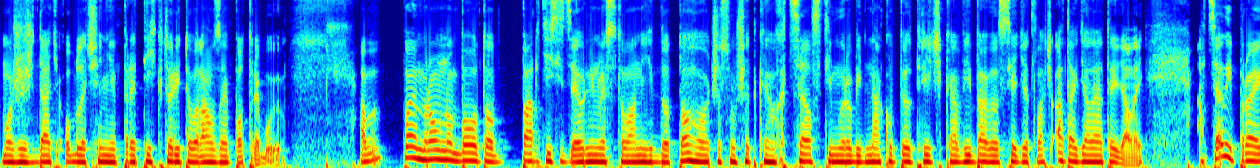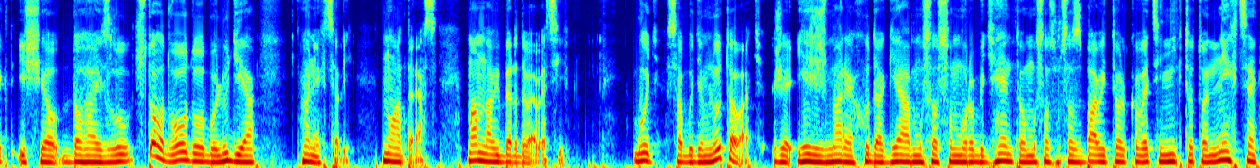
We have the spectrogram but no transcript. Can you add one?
môžeš dať oblečenie pre tých, ktorí to naozaj potrebujú. A poviem rovno, bolo to pár tisíc eur investovaných do toho, čo som všetkého chcel s tým urobiť, nakúpil trička, vybavil sieťotlač a tak ďalej a tak ďalej. A celý projekt išiel do hajzlu z toho dôvodu, lebo ľudia ho nechceli. No a teraz, mám na výber dve veci buď sa budem ľutovať, že Ježiš Maria chudák, ja musel som urobiť hento, musel som sa zbaviť toľko vecí, nikto to nechce,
